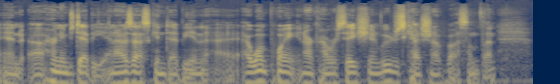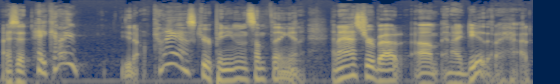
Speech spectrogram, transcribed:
and uh, her name's Debbie. And I was asking Debbie, and I, at one point in our conversation, we were just catching up about something. I said, "Hey, can I, you know, can I ask your opinion on something?" And and I asked her about um, an idea that I had,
